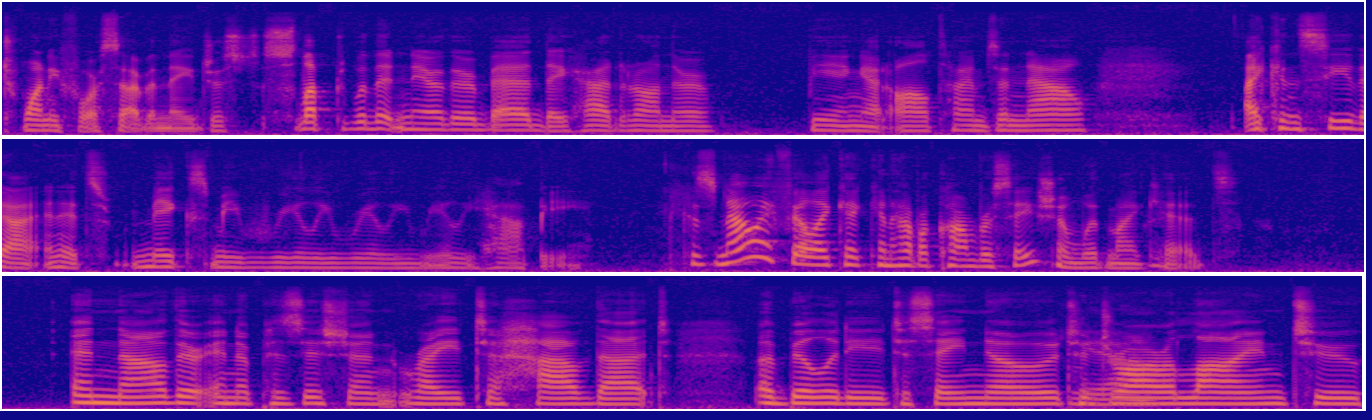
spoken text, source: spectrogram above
24 7. They just slept with it near their bed, they had it on their being at all times. And now I can see that, and it makes me really, really, really happy. Because now I feel like I can have a conversation with my kids. And now they're in a position, right, to have that ability to say no, to Yeah. draw a line, to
